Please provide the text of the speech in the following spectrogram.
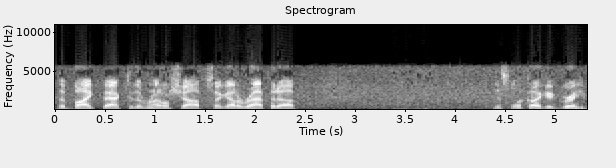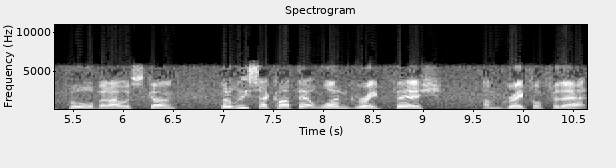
the bike back to the rental shop, so I got to wrap it up. This looked like a great pool, but I was skunked. But at least I caught that one great fish. I'm grateful for that.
